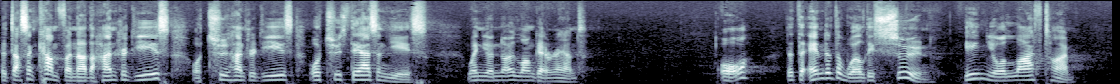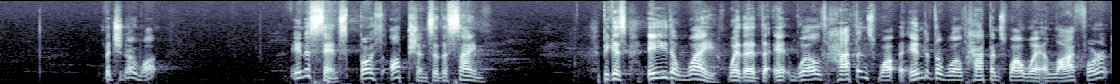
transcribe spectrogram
It doesn't come for another 100 years, or 200 years, or 2,000 years when you're no longer around or that the end of the world is soon in your lifetime. But you know what? In a sense, both options are the same. Because either way, whether the world happens, end of the world happens while we're alive for it,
